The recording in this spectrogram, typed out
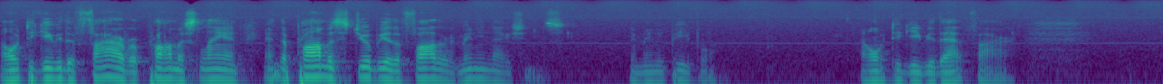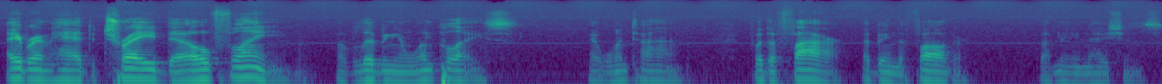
I want to give you the fire of a promised land and the promise that you'll be the father of many nations and many people. I want to give you that fire. Abraham had to trade the old flame of living in one place at one time for the fire of being the father of many nations.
